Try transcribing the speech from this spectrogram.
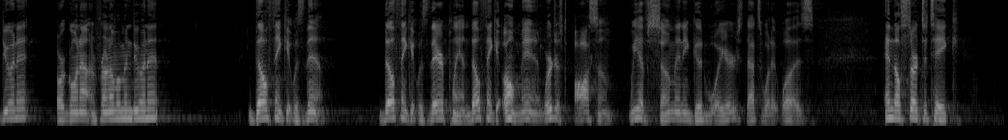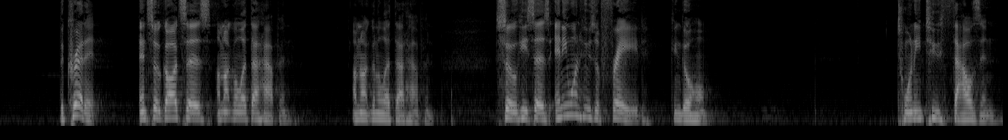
doing it or going out in front of them and doing it, they'll think it was them. They'll think it was their plan. They'll think, oh man, we're just awesome. We have so many good warriors. That's what it was. And they'll start to take the credit. And so God says, I'm not going to let that happen. I'm not going to let that happen. So he says, anyone who's afraid can go home. 22,000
